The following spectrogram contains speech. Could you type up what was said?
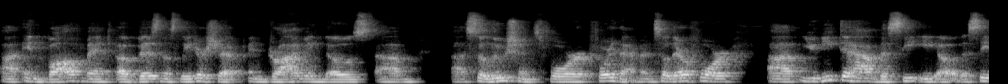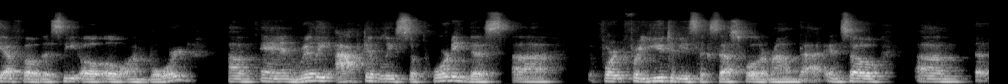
uh, involvement of business leadership in driving those um, uh, solutions for, for them. And so, therefore, uh, you need to have the CEO, the CFO, the COO on board um, and really actively supporting this uh, for, for you to be successful around that. And so, um, uh,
